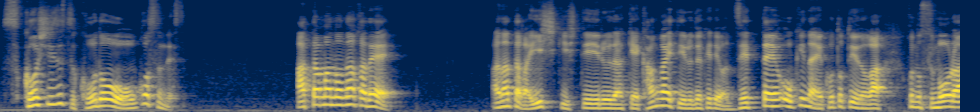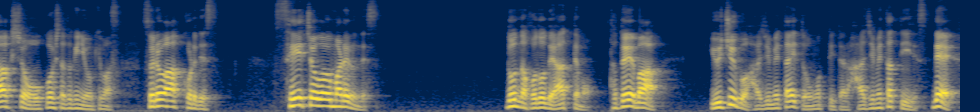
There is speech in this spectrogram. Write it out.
少しずつ行動を起こすんです。頭の中であなたが意識しているだけ、考えているだけでは絶対起きないことというのが、このスモールアクションを起こした時に起きます。それはこれです。成長が生まれるんです。どんなことであっても。例えば、YouTube を始めたいと思っていたら始めたっていいです。で、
